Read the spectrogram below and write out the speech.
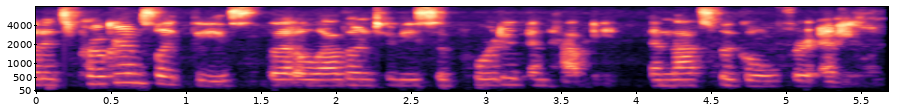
but it's programs like these that allow them to be supported and happy, and that's the goal for anyone.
